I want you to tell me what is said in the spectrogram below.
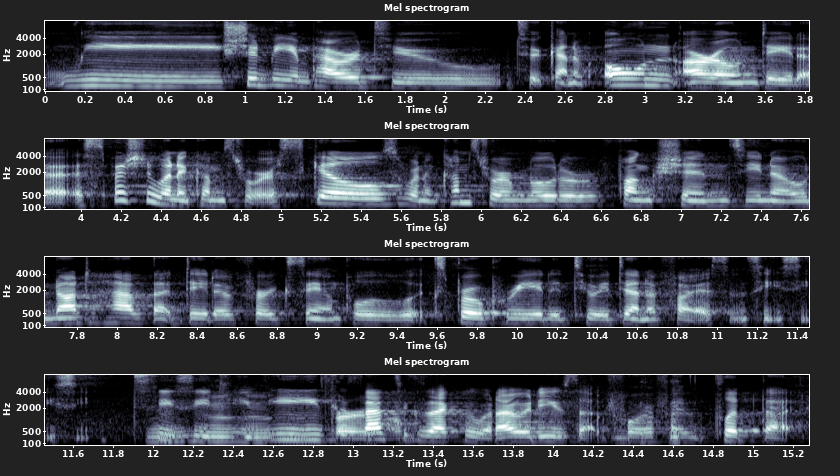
we should be empowered to to kind of own our own data, especially when it comes to our skills, when it comes to our motor functions. You know, not to have that data, for example, expropriated to identify us in CCC, CCTV, because that's exactly what I would use that for if I flipped that.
